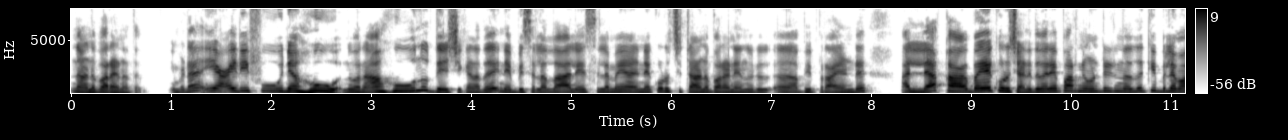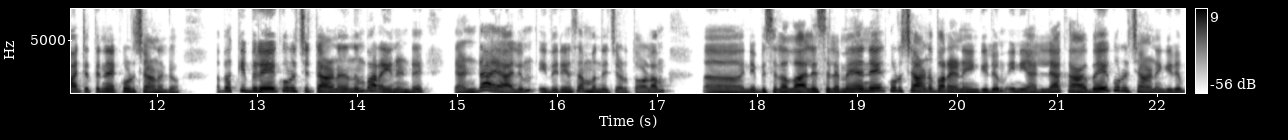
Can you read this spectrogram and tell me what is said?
എന്നാണ് പറയണത്. ഇവിടെ ഈ ഐരിഫൂന ഹൂ എന്ന് പറഞ്ഞാൽ ആ ഹൂ എന്ന് ഉദ്ദേശിക്കണത് നബി സല്ലാ അലൈഹി വസല്ലമയെ കുറിച്ചിട്ടാണ് പറയണതെന്നൊരു അഭിപ്രായമുണ്ട്. അല്ല കബയെ കുറിച്ചാണ്. ഇതുവരെ പറഞ്ഞുകൊണ്ടിരുന്നത് കിബില മാറ്റത്തിനെ കുറിച്ചാണല്ലോ. അപ്പൊ കിബിലയെ കുറിച്ചിട്ടാണ് എന്നും പറയുന്നുണ്ട്. രണ്ടായാലും ഇവരെ സംബന്ധിച്ചിടത്തോളം നബി സല്ലാ അലൈഹി സ്വലമേനെ കുറിച്ചാണ് പറയണമെങ്കിലും ഇനി അല്ല കാബയെ കുറിച്ചാണെങ്കിലും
